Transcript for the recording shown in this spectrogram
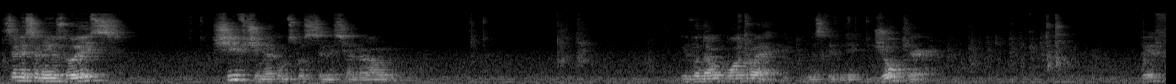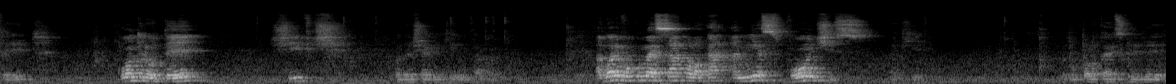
Selecionei os dois. Shift, né, como se fosse selecionar um... E vou dar um Ctrl E. Vou escrever Joker. Perfeito. Ctrl T, Shift. Vou deixar ele aqui no tamanho. Agora eu vou começar a colocar as minhas fontes vou colocar escrever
